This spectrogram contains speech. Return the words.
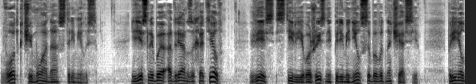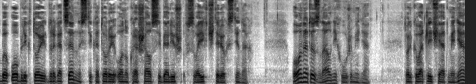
вот к чему она стремилась. И если бы Адриан захотел, весь стиль его жизни переменился бы в одночасье принял бы облик той драгоценности, которой он украшал себя лишь в своих четырех стенах. Он это знал не хуже меня. Только в отличие от меня,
